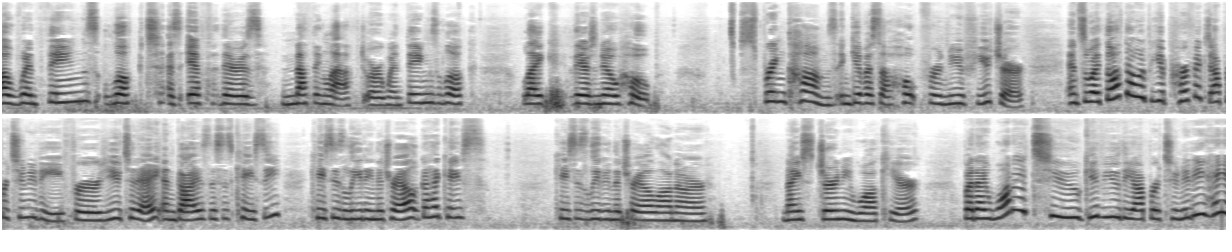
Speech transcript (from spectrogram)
of when things looked as if there is nothing left, or when things look like there's no hope. Spring comes and give us a hope for a new future. And so I thought that would be a perfect opportunity for you today. And guys, this is Casey. Casey's leading the trail. Go ahead, Case. Casey's leading the trail on our nice journey walk here. But I wanted to give you the opportunity. Hey,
